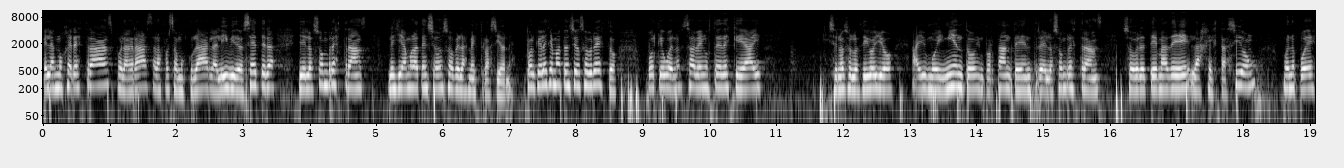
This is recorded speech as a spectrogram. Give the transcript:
En las mujeres trans, por la grasa, la fuerza muscular, la libido, etcétera. Y en los hombres trans les llamo la atención sobre las menstruaciones. ¿Por qué les llamo la atención sobre esto? Porque, bueno, saben ustedes que hay si no se los digo yo, hay un movimiento importante entre los hombres trans sobre el tema de la gestación, bueno, pues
